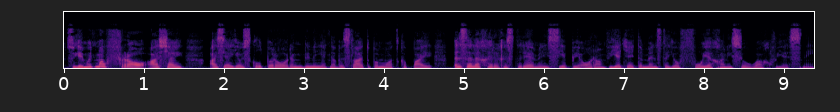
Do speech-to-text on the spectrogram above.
So jy moet maar vra as jy as jy jou skuldberading doen en jy het nou besluit op 'n maatskappy, is hulle geregistreer met die CPA, dan weet jy ten minste jou fooie gaan nie so hoog wees nie.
